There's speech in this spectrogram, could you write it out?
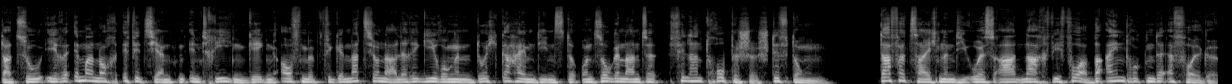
Dazu ihre immer noch effizienten Intrigen gegen aufmüpfige nationale Regierungen durch Geheimdienste und sogenannte philanthropische Stiftungen. Da verzeichnen die USA nach wie vor beeindruckende Erfolge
